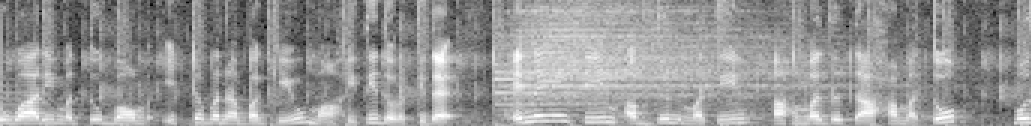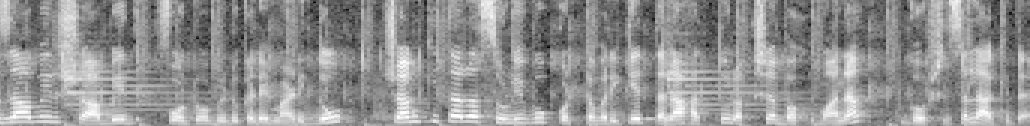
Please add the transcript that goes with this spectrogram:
ರುವಾರಿ ಮತ್ತು ಬಾಂಬ್ ಇಟ್ಟವನ ಬಗ್ಗೆಯೂ ಮಾಹಿತಿ ದೊರಕಿದೆ. ಎನ್ಐಎ ಟೀಮ್ ಅಬ್ದುಲ್ ಮತೀನ್, ಅಹಮದ್ ತಾಹಾ ಮತ್ತು ಮುಜಾವಿರ್ ಶಾಬಿದ್ ಫೋಟೋ ಬಿಡುಗಡೆ ಮಾಡಿದ್ದು, ಶಂಕಿತರ ಸುಳಿವು ಕೊಟ್ಟವರಿಗೆ ತಲಾ ಹತ್ತು ಲಕ್ಷ ಬಹುಮಾನ ಘೋಷಿಸಲಾಗಿದೆ.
